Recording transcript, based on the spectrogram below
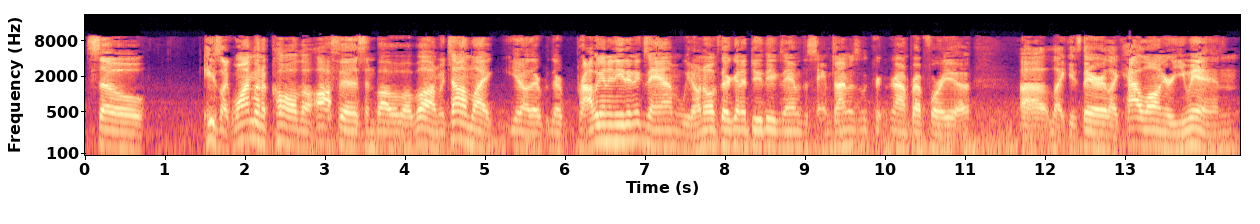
So he's like, well, I'm gonna call the office and blah blah blah blah. And we tell him like, you know, they're they're probably gonna need an exam. We don't know if they're gonna do the exam at the same time as the crown prep for you. Uh, like, is there like how long are you in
